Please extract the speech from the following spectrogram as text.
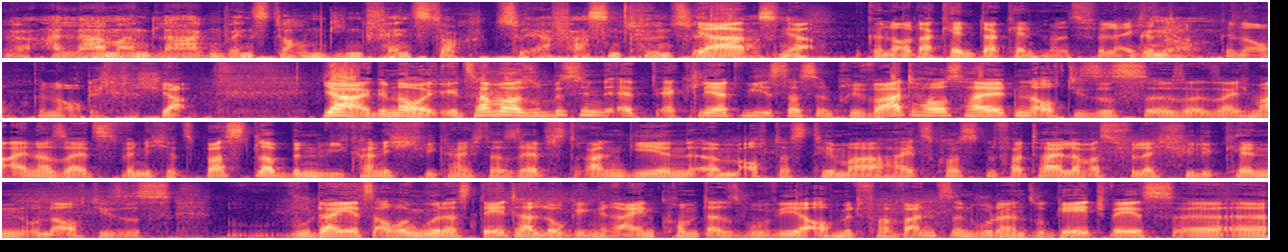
äh, Alarmanlagen, wenn es darum ging, Fenster zu erfassen, Töne zu ja, erfassen. Ja, genau, da kennt, da kennt man es vielleicht. Genau. Ja, genau, genau. Richtig. Ja. Ja, genau. Jetzt haben wir so ein bisschen er erklärt, wie ist das in Privathaushalten. Auch dieses, äh, sag ich mal, einerseits, wenn ich jetzt Bastler bin, wie kann ich, wie kann ich da selbst rangehen? Ähm, auch das Thema Heizkostenverteiler, was vielleicht viele kennen und auch dieses, wo da jetzt auch irgendwo das Data Logging reinkommt, also wo wir ja auch mit verwandt sind, wo dann so Gateways äh, äh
